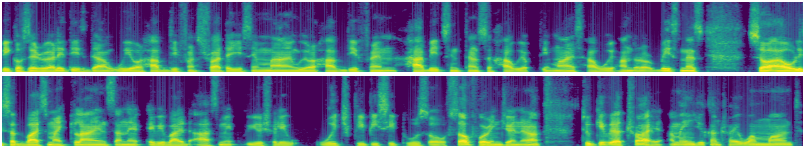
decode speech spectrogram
because the reality is that we all have different strategies in mind. We all have different habits in terms of how we optimize, how we handle our business. So I always advise my clients and everybody asks me usually which PPC tools or software in general to give it a try. I mean, you can try one month.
